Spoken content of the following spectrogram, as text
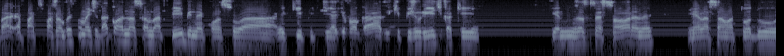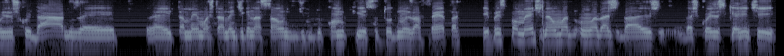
a participação principalmente da coordenação da PIB, né, com a sua equipe de advogados, equipe jurídica que, que nos assessora, né, em relação a todos os cuidados, é, é, e também mostrando a indignação de, de, como que isso tudo nos afeta. E principalmente né uma, uma das, das, das coisas que a gente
